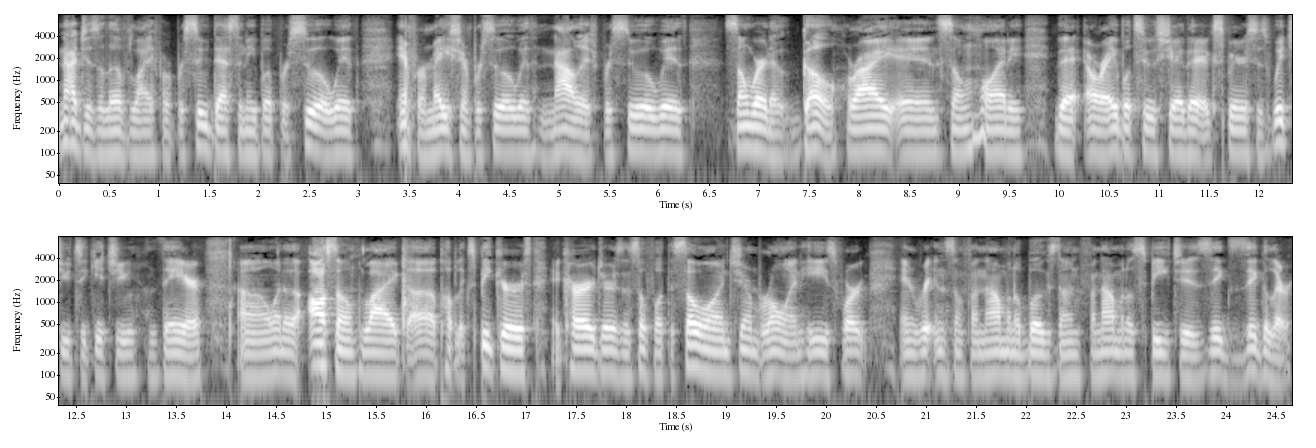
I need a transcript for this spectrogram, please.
not just live life or pursue destiny, but pursue it with information, pursue it with knowledge, pursue it with somewhere to go, right? And somebody that are able to share their experiences with you to get you there. Uh, one of the awesome, like, uh, public speakers, encouragers, and so forth and so on, Jim Rohn. He's worked and written some phenomenal books, done phenomenal speeches. Zig Ziglar,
